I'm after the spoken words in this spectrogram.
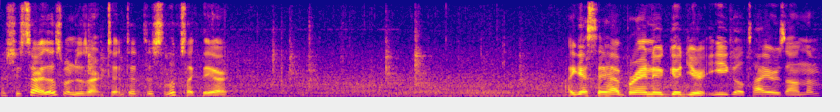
Actually, sorry, those windows aren't tinted. This looks like they are. I guess they have brand new Goodyear Eagle tires on them.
